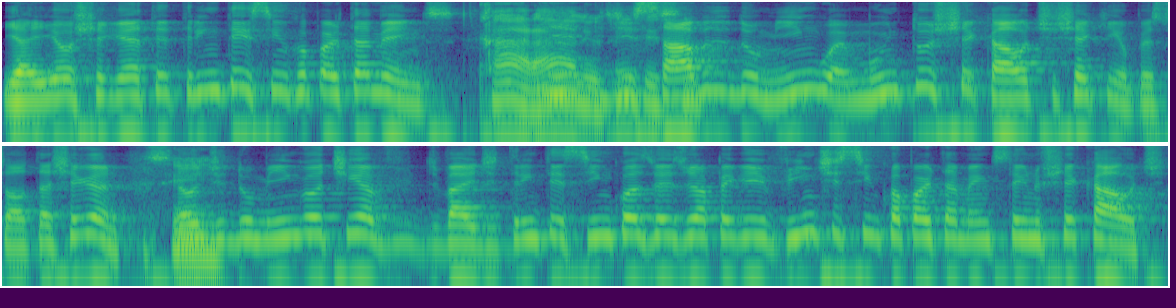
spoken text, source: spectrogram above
E aí eu cheguei a ter 35 apartamentos. Caralho, e de 35. sábado e domingo é muito check-out e check-in. O pessoal tá chegando. Sim. Então de domingo eu tinha, vai de 35, às vezes eu já peguei 25 apartamentos tendo check-out.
